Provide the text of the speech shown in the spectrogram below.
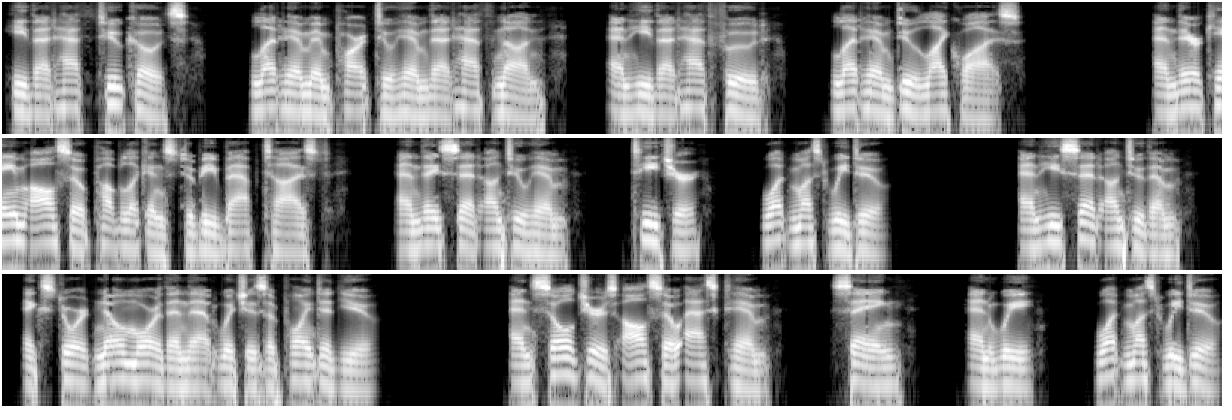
He that hath two coats, let him impart to him that hath none, and he that hath food, let him do likewise. And there came also publicans to be baptized, and they said unto him, Teacher, what must we do? And he said unto them, Extort no more than that which is appointed you. And soldiers also asked him, saying, And we, what must we do?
